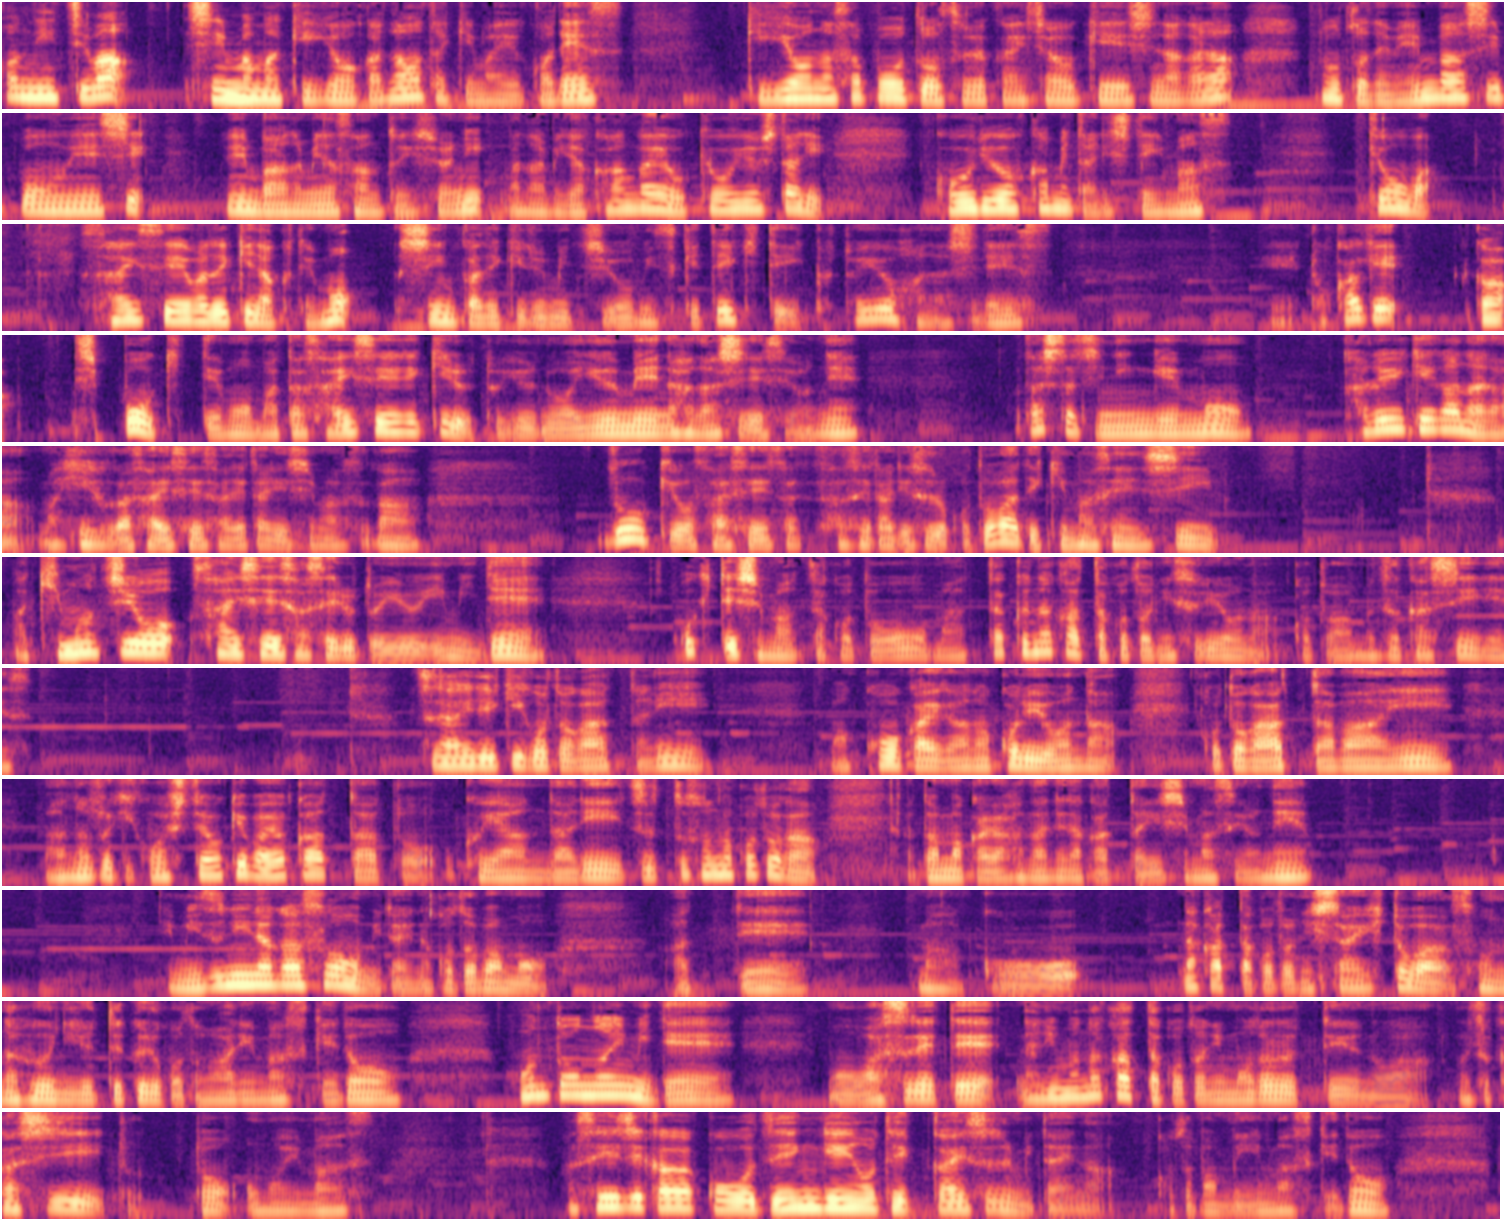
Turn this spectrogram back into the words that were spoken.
こんにちは。新ママ起業家の滝真由子です。起業のサポートをする会社を経営しながら、ノートでメンバーシップを運営し、メンバーの皆さんと一緒に学びや考えを共有したり、交流を深めたりしています。今日は、再生はできなくても進化できる道を見つけて生きていくというお話です。えー、トカゲが尻尾を切ってもまた再生できるというのは有名な話ですよね。私たち人間も軽い怪我なら、まあ、皮膚が再生されたりしますが臓器を再生させたりすることはできませんし、まあ、気持ちを再生させるという意味で起きてしまったことを全くなかったことにするようなことは難しいです。辛い出来事があったり、まあ、後悔が残るようなことがあった場合あの時こうしておけばよかったと悔やんだり、ずっとそのことが頭から離れなかったりしますよね。で水に流そうみたいな言葉もあって、まあこう、なかったことにしたい人はそんな風に言ってくることもありますけど、本当の意味でもう忘れて何もなかったことに戻るっていうのは難しいとと思います。政治家がこう前言を撤回するみたいな言葉も言いますけど、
